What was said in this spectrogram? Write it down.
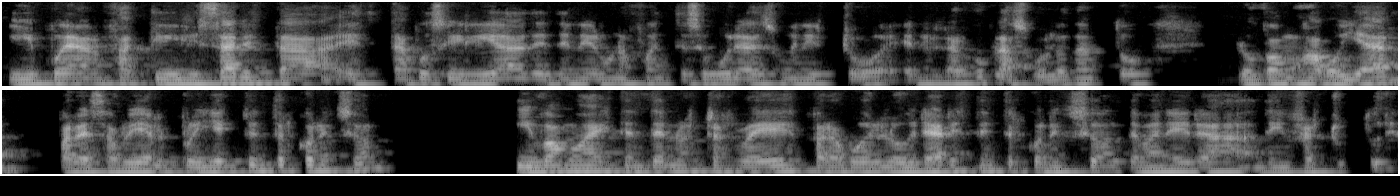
y puedan factibilizar esta, esta posibilidad de tener una fuente segura de suministro en el largo plazo. Por lo tanto, los vamos a apoyar para desarrollar el proyecto de interconexión y vamos a extender nuestras redes para poder lograr esta interconexión de manera de infraestructura.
